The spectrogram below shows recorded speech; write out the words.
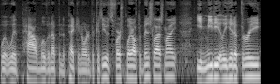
with, with Powell moving up in the pecking order because he was the first player off the bench last night, immediately hit a three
